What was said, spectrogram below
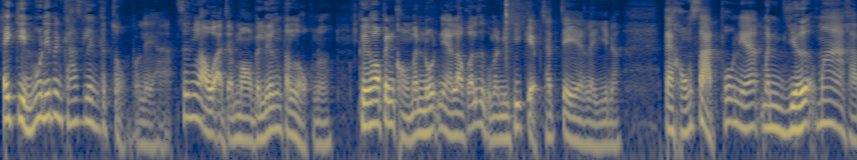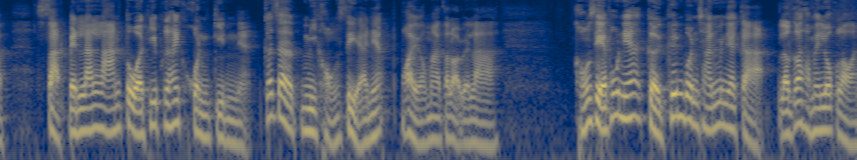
ไอ้กลิ่นพวกนี้เป็นก๊าซเรือนกระจกหมดเลยฮะซึ่งเราอาจจะมองเป็นเรื่องตลกเนอะคือพอเป็นของมนุษย์เนี่ยเราก็รู้สึกว่ามันมีที่เก็บชัดเจนอะไรอย่างนี้เนาะแต่ของสัตว์พวกนี้มันเยอะมากครับสัตว์เป็นล้านล้านตัวที่เพื่อให้คนกินเนี่ยก็จะมีของเสียเนี้ยปล่อยออกมาตลอดเวลา ของเสียพวกนี้เกิดขึ้นบนชั้นบรรยากาศ แล้วก็ทำให้โลกร้อน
